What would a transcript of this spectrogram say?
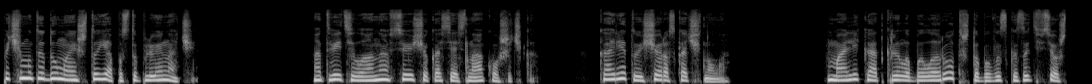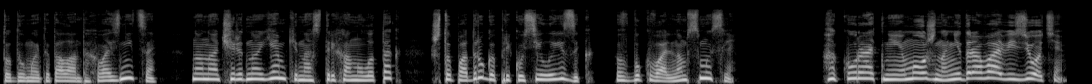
Почему ты думаешь, что я поступлю иначе?» Ответила она, все еще косясь на окошечко. Карету еще раз качнула. Малика открыла было рот, чтобы высказать все, что думает о талантах возницы, но на очередной ямке нас тряхануло так, что подруга прикусила язык, в буквальном смысле. «Аккуратнее можно, не дрова везете!»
